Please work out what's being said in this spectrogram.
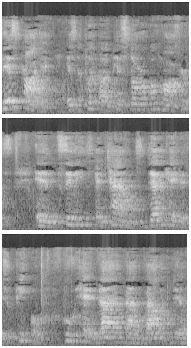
This project is to put up historical markers in cities and towns dedicated to people who had died by the violent death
